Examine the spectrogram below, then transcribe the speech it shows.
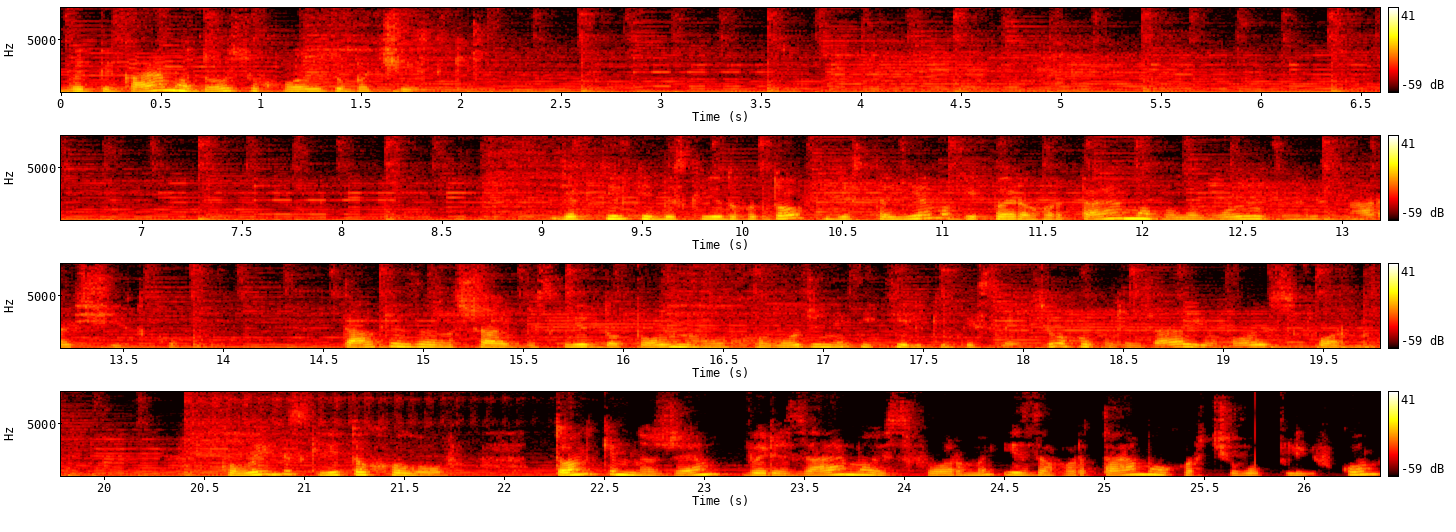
Випікаємо до сухої зубочистки. Як тільки бісквіт готов, дістаємо і перегортаємо головою вниз на решітку. Так я залишаю бісквіт до повного охолодження і тільки після цього вирізаю його із форми. Коли бісквіт охолов, тонким ножем вирізаємо із форми і загортаємо у харчову плівку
